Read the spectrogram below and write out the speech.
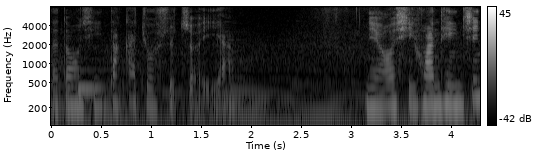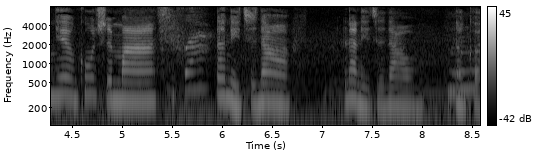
的东西大概就是这样。你有喜欢听今天的故事吗？喜欢。那你知道，那你知道那个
